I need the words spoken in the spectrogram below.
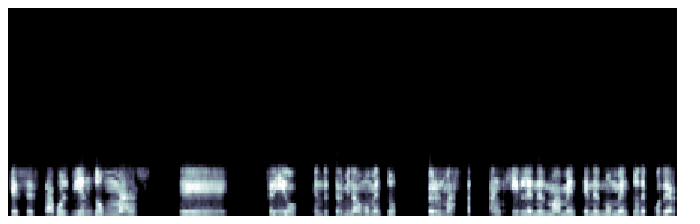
que se está volviendo más eh, frío en determinado momento, pero el más tangible en el, en el momento de poder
